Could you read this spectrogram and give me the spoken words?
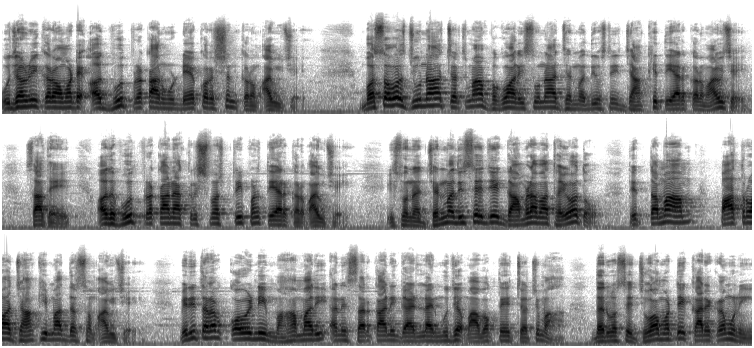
ઉજવણી કરવા માટે અદ્ભુત પ્રકારનું ડેકોરેશન કરવામાં આવ્યું છે. બસો વર્ષ જૂના ચર્ચમાં ભગવાન ઈસુના જન્મદિવસની ઝાંખી તૈયાર કરવામાં આવી છે. સાથે અદ્ભુત પ્રકારના ક્રિસમસ ટ્રી પણ તૈયાર કરવામાં આવ્યું છે. ઈસુના જન્મદિવસે જે ગામડામાં થયો હતો, તે તમામ પાત્રો આ ઝાંખીમાં દર્શન આવ્યું છે. બીજી તરફ કોવિડની મહામારી અને સરકારની ગાઈડલાઈન મુજબ આ વખતે ચર્ચમાં દર વર્ષે જોવા મળતી કાર્યક્રમોની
